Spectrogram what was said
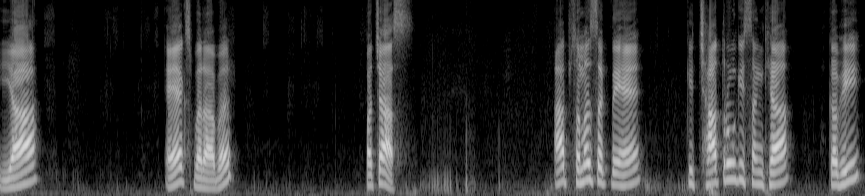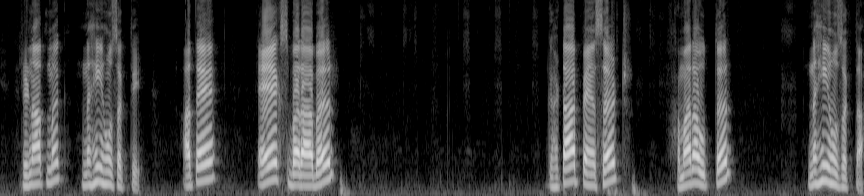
या x बराबर पचास। आप समझ सकते हैं कि छात्रों की संख्या कभी ऋणात्मक नहीं हो सकती। अतः x बराबर घटा पैंसठ हमारा उत्तर नहीं हो सकता।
